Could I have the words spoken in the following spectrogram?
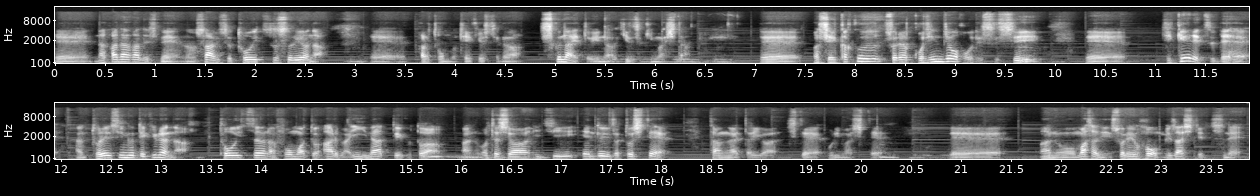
でなかなかですねサービスを統一するような、えープラットフォームを提供しているのは少ないというのは気づきました。でまあ、せっかくそれは個人情報ですし、で時系列でトレーシングできるような統一のようなフォーマットがあればいいなっていうことは、あの私は一エンドユーザーとして考えたりはしておりまして、うん。であのまさにそれを目指してですね、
